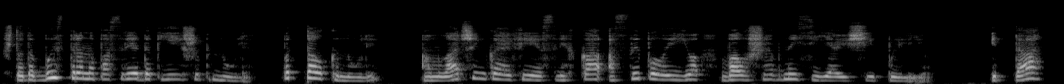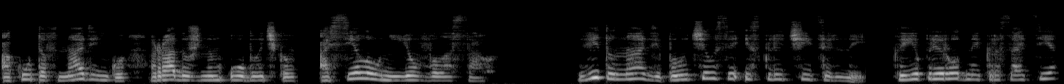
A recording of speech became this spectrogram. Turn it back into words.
что-то быстро напоследок ей шепнули, подтолкнули, а младшенькая фея слегка осыпала ее волшебной сияющей пылью. И та, окутав Наденьку радужным облачком, осела у нее в волосах. Вид у Нади получился исключительный, к ее природной красоте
